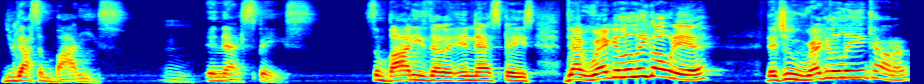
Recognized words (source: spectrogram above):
You got some bodies mm. in that space, some bodies that are in that space that regularly go there, that you regularly encounter.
